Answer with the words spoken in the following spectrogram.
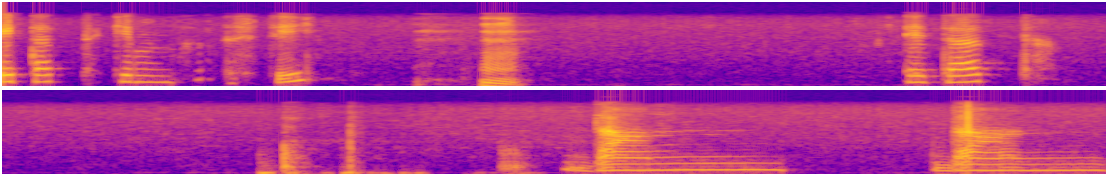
एतत् किम् अस्ति? एतत् दान् दान्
